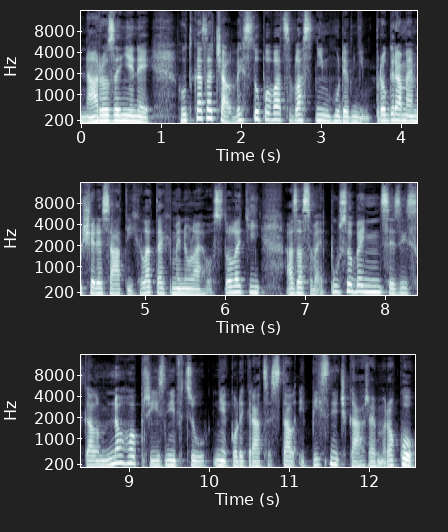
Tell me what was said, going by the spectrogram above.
narozeniny. Hudka začal vystupovat s vlastním hudebním programem v 60. letech minulého století a za své působení si získal mnoho příznivců. Několikrát se stal i písničkářem roku.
